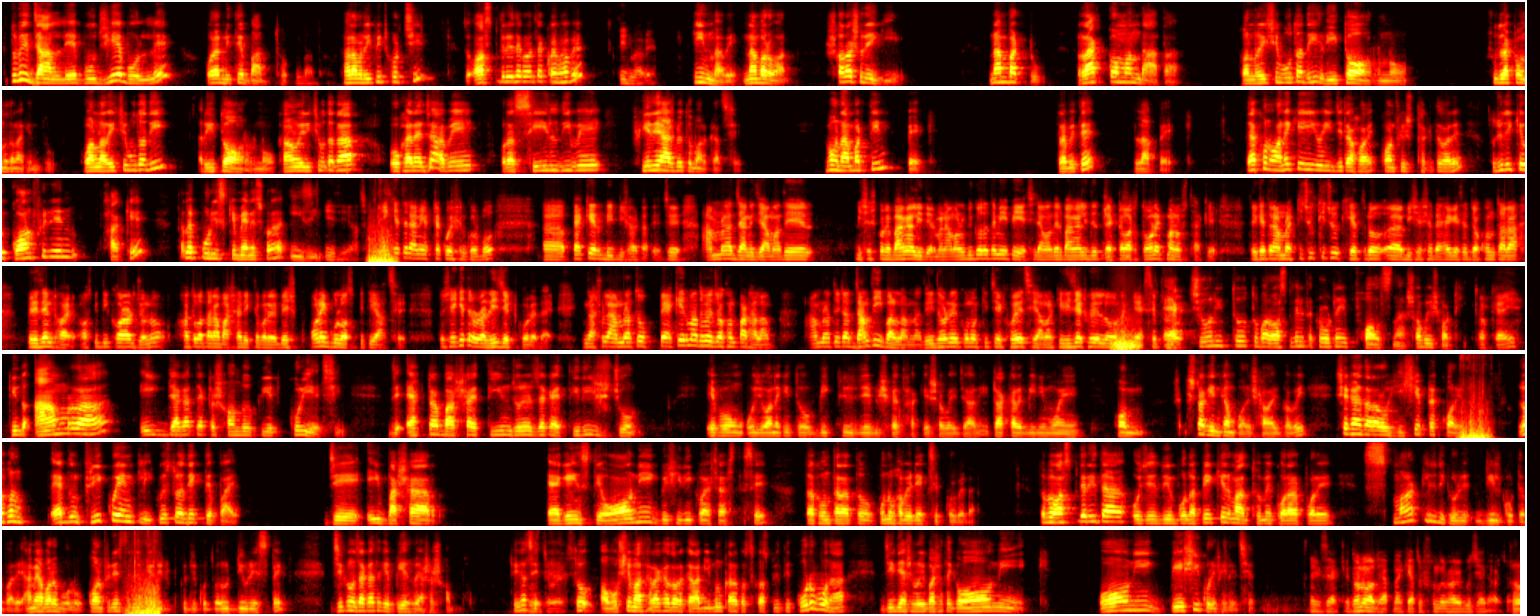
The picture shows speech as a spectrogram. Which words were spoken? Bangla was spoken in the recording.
তুমি জানলে বুঝিয়ে বললে ওরা নিতে বাধ্য। বাধ্য। তাহলে আমরা রিপিট করছি। তো করা যায় কয়ভাবে? তিন ভাবে তিন ভাবে। নাম্বার ওয়ান সরাসরি গিয়ে। নাম্বার টু রাগ রাক্কমান্দাতা con la ricevuta di ritorno শুধু রাক্কমান্দাতা না কিন্তু। la ricevuta di ritorno কারণ ওই রিসিভুতাটা ওখানে যাবে, ওরা সিল দিবে, ফিরে আসবে তোমার কাছে। এবং নাম্বার তিন পেক ট্রাবিতে লা তো এখন অনেকেই ওই যেটা হয় কনফিউজ থাকতে পারে। তো যদি কেউ কনফিডেন্ট থাকে তাহলে পুলিশকে ম্যানেজ করা ইজি ইজি আচ্ছা। এই ক্ষেত্রে আমি একটা কোয়েশ্চেন করব প্যাকের বিষয়টাতে যে আমরা জানি যে আমাদের বিশেষ করে বাঙালিদের মানে আমার অভিজ্ঞতাতে আমি পেয়েছি যে আমাদের বাঙালিদের তো একটা বাসাতে অনেক মানুষ থাকে। তো এক্ষেত্রে আমরা কিছু কিছু ক্ষেত্র বিশেষে দেখা গেছে যখন তারা প্রেজেন্ট হয় অস্পিতি করার জন্য হয়তোবা তারা বাসায় দেখতে পারে বেশ অনেকগুলো অস্পিতি আছে। তো সেই ক্ষেত্রে ওরা রিজেক্ট করে দেয়। কিন্তু আসলে আমরা তো প্যাকের মাধ্যমে যখন পাঠালাম আমরা তো এটা জানতেই পারলাম না যে এই ধরনের কোনো কি চেক হয়েছে আমার কি রিজেক্ট হলো নাকি অ্যাকসেপ্ট হলো? অ্যাকচুয়ালি তো তোমার হসপিটালিতে কোনোটাই ফলস না সবই সঠিক। ওকে কিন্তু আমরা এই জায়গাতে একটা সন্দেহ ক্রিয়েট করিয়েছি যে একটা বাসায় তিন জনের জায়গায় তিরিশ জন এবং ওই যে অনেকেই তো বিক্রির যে বিষয় থাকে, সবাই জানি, টাকার বিনিময়ে কম টাকা ইনকাম করে স্বাভাবিকভাবেই, সেখানে তারা আরও হিসেবটা করে না। যখন একদম ফ্রিকুয়েন্টলি কুইস্টরা দেখতে পায় যে এই বাসার অ্যাগেইনস্টে অনেক বেশি রিকোয়েস্ট আসতেছে, তখন তারা তো কোনোভাবেই অ্যাকসেপ্ট করবে না। তবে হসপিটালিটা ওই যে তুমি বললা, পেকের মাধ্যমে করার পরে স্মার্টলি ডিল করতে পারে। আমি আবারও বলব কনফিডেন্স ডিল করতে পারব ডিউ রেসপেক্ট যে কোনো জায়গা থেকে বের হয়ে আসা সম্ভব। ঠিক আছে? তো অবশ্যই মাথায় রাখা দরকার। আমি এমন কারও কাছে হসপিটালিটি করব না যিনি আসলে ওই বাসা থেকে অনেক অনেক বেশি করে ফেলেছেন। এক্স্যাক্টলি ধন্যবাদ আপনাকে এত সুন্দরভাবে বুঝিয়ে দেওয়ার জন্য।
